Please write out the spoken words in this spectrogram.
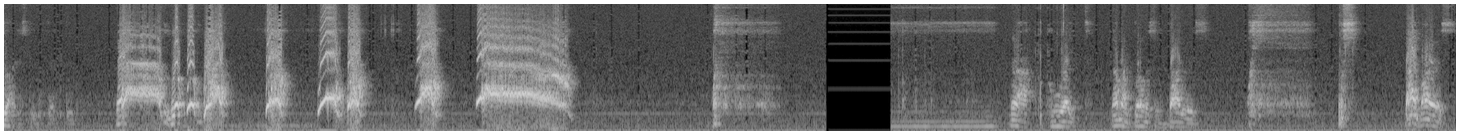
Giant has been. Ah, great. Now my bonus is virus. Bad virus.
